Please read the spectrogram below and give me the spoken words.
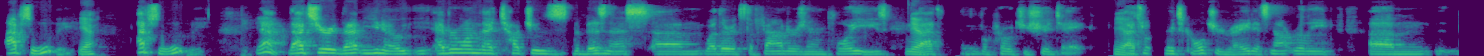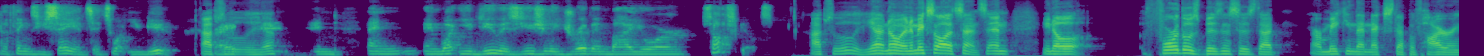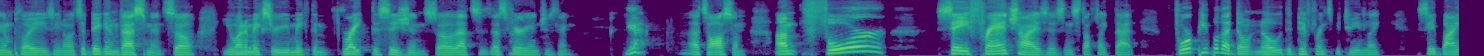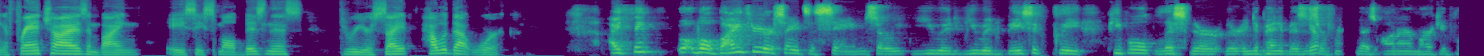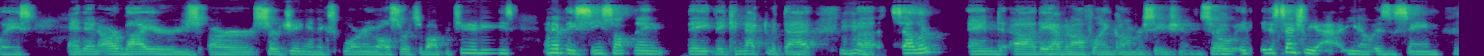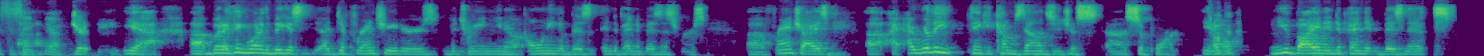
Absolutely. Yeah. Absolutely. Yeah, that's your that you know everyone that touches the business, um, whether it's the founders or employees, yeah. that's the approach you should take. Yeah, that's what creates culture, right? It's not really um, the things you say; it's it's what you do. Absolutely, right? yeah. And, and and and what you do is usually driven by your soft skills. Absolutely, yeah, no, and it makes a lot of sense. And you know, for those businesses that are making that next step of hiring employees you know it's a big investment. So you want to make sure you make the right decision. So that's that's very interesting. Yeah. That's awesome. Um for say franchises and stuff like that for people that don't know the difference between like say buying a franchise and buying a say small business through your site how would that work I think well, well, buying through our site it's the same. So you would you would basically people list their their independent business yep. or franchise on our marketplace, and then our buyers are searching and exploring all sorts of opportunities. And if they see something, they they connect with that mm-hmm. uh, seller and uh, they have an offline conversation. So it, it essentially, uh, you know, is the same. It's the same, uh, yeah. Journey, yeah. Uh, but I think one of the biggest uh, differentiators between you know owning a business, independent business versus uh, franchise, I, I, really think it comes down to just support. You know, okay. when you buy an independent business,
